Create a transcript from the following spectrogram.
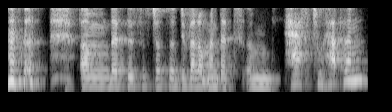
um, that this is just a development that um, has to happen.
